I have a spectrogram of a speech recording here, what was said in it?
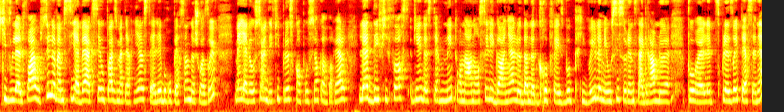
qui voulaient le faire aussi, là, même s'il y avait accès ou pas du matériel, c'était libre aux personnes de choisir. Mais il y avait aussi un défi plus composition corporelle. Le défi force vient de se terminer, puis on a annoncé les gagnants là, dans notre groupe Facebook privé, là, mais aussi sur Instagram là, pour euh, le petit plaisir personnel.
